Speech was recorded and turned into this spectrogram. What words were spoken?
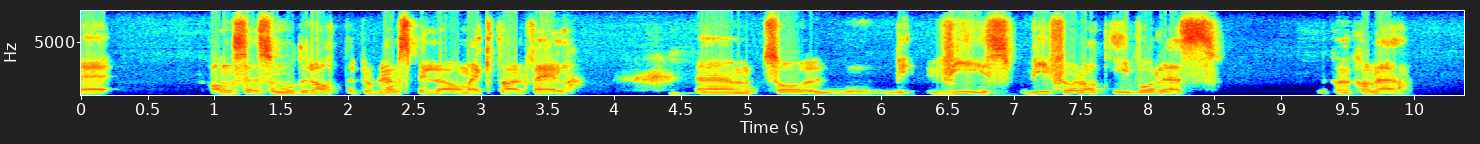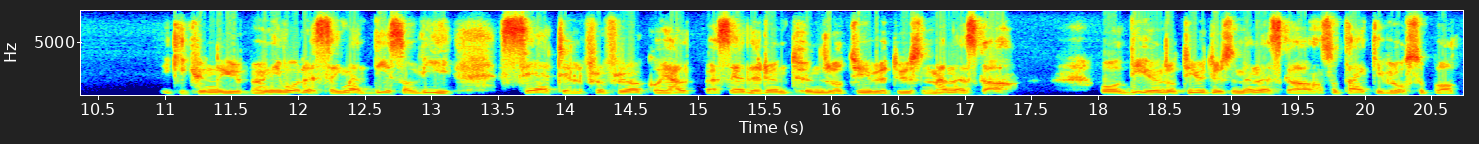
eh, anses som moderate problemspillere, om jeg ikke tar helt feil. Um, så vi, vi, vi føler at i vår hva jeg kaller det, ikke kundegruppe, men i vårt segment, de som vi ser til for å forsøke å hjelpe, så er det rundt 120 000 mennesker. Og de 120 000 mennesker, så tenker vi også på at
